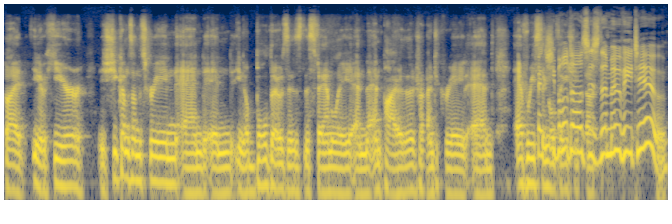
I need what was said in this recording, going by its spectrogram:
But you know, here she comes on the screen and and you know bulldozes this family and the empire that they're trying to create, and every But single she thing she bulldozes the movie too.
